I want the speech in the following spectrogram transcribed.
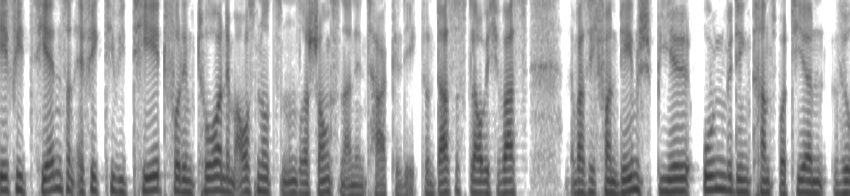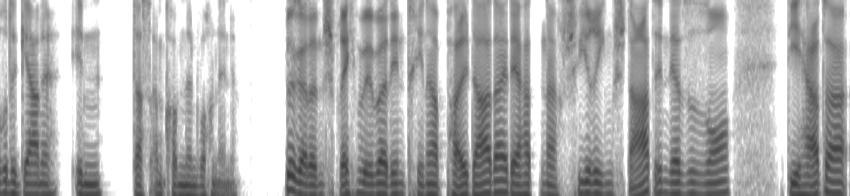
Effizienz und Effektivität vor dem Tor und dem Ausnutzen unserer Chancen an den Tag gelegt. Und das ist, glaube ich, was, was ich von dem Spiel unbedingt transportieren würde, gerne in das am kommenden Wochenende. Bürger, dann sprechen wir über den Trainer Pal Dardai. Der hat nach schwierigem Start in der Saison die Hertha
